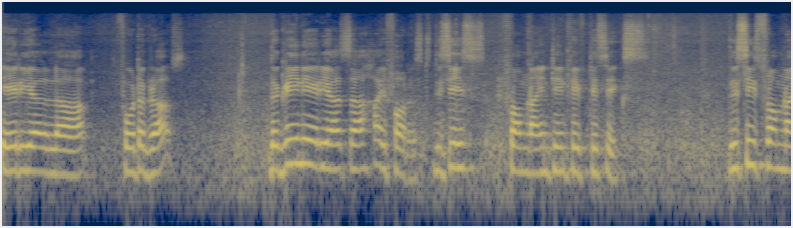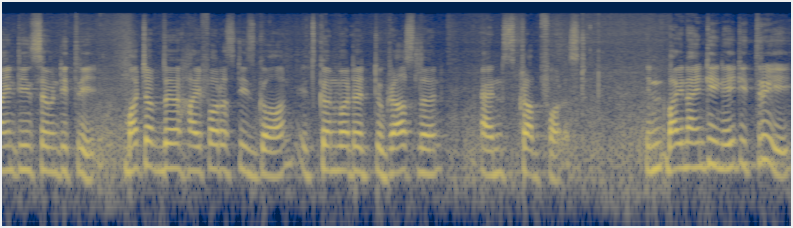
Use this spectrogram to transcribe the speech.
aerial uh, photographs. The green areas are high forest. This is from 1956. This is from 1973. Much of the high forest is gone. It's converted to grassland and scrub forest. By 1983,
